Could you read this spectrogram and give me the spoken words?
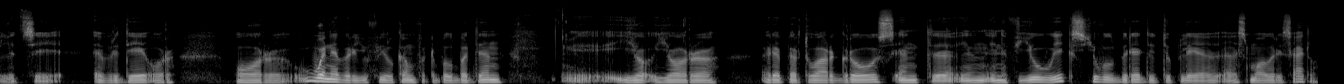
let's say every day or or whenever you feel comfortable but then uh, your your uh, repertoire grows and uh, in in a few weeks you will be ready to play a, a small recital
